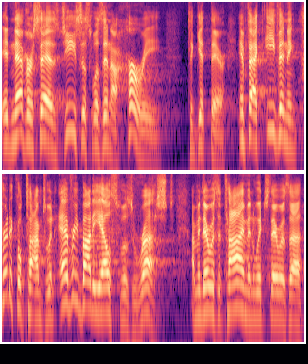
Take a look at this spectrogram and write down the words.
It never says Jesus was in a hurry to get there. In fact, even in critical times when everybody else was rushed, I mean, there was a time in which there was a,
